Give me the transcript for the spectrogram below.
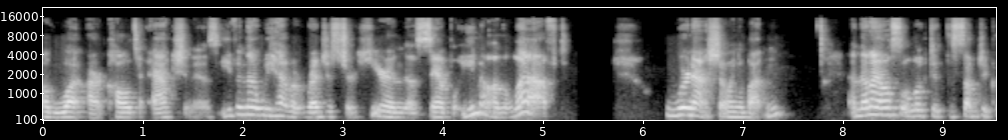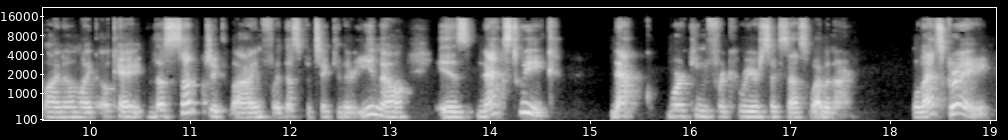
of what our call to action is. Even though we have a register here in the sample email on the left, we're not showing a button. And then I also looked at the subject line and I'm like, okay, the subject line for this particular email is next week, networking for career success webinar. Well, that's great,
